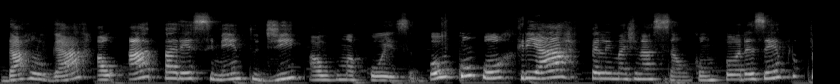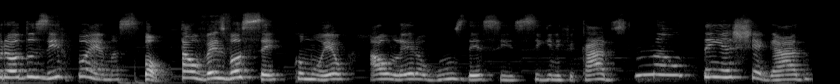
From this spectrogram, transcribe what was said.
dar lugar ao aparecimento de alguma coisa, ou compor, criar pela imaginação, como por exemplo, produzir poemas. Bom, talvez Talvez você, como eu, ao ler alguns desses significados, não tenha chegado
